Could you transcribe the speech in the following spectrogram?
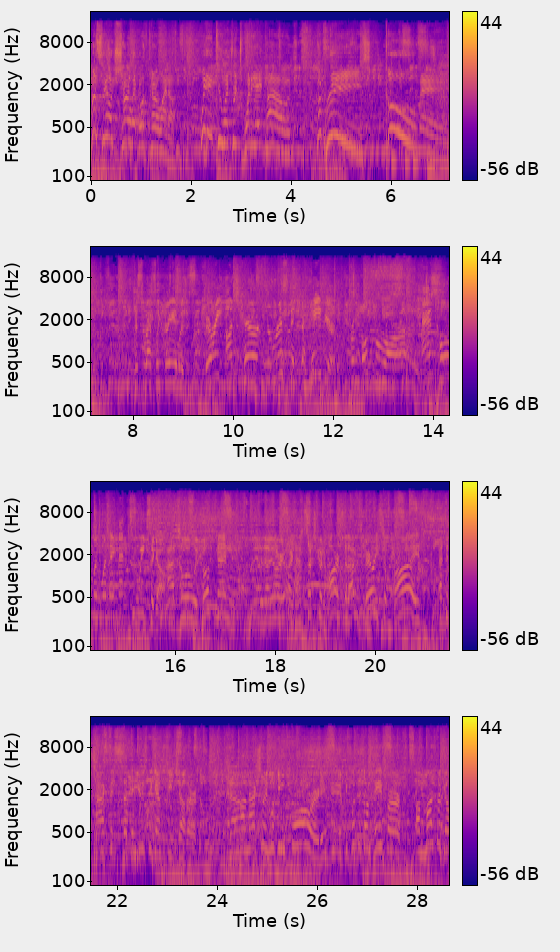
wrestling out of Charlotte, North Carolina, weighing 228 pounds, Caprice Coleman. Mr. Wrestling 3, it was very uncharacteristic behavior from both Ferrara and Coleman when they met two weeks ago. Absolutely. Both men they are, are- have such good hearts that I was very surprised at the tactics that they used against each other. And I- I'm actually looking forward. If you, if you put this on paper a month ago,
